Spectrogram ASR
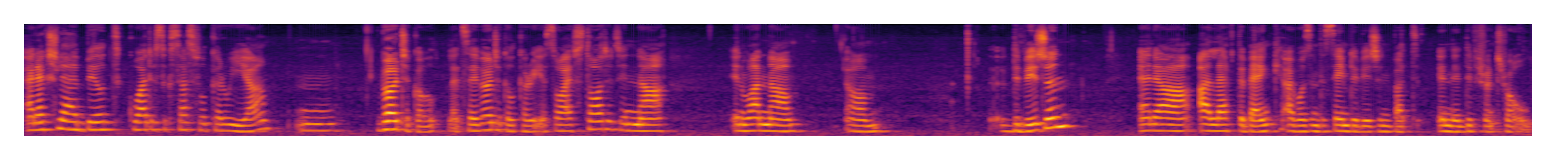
and actually I built quite a successful career, mm, vertical, let's say vertical career. So I started in in one. Um, division and uh, I left the bank. I was in the same division but in a different role.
